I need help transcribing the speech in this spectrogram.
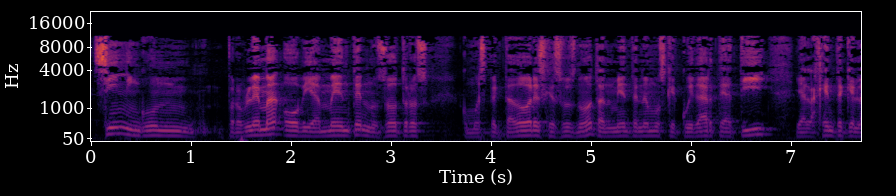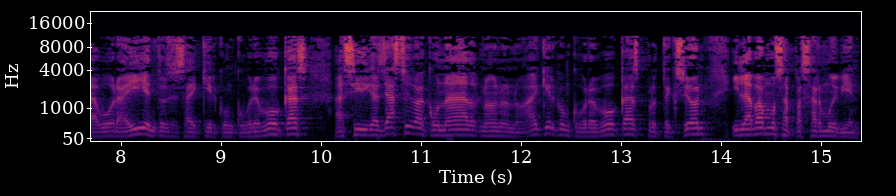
sin ningún problema, obviamente nosotros como espectadores, Jesús, ¿no? También tenemos que cuidarte a ti y a la gente que labora ahí, entonces hay que ir con cubrebocas, así digas, ya estoy vacunado, no, no, no, hay que ir con cubrebocas, protección y la vamos a pasar muy bien.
